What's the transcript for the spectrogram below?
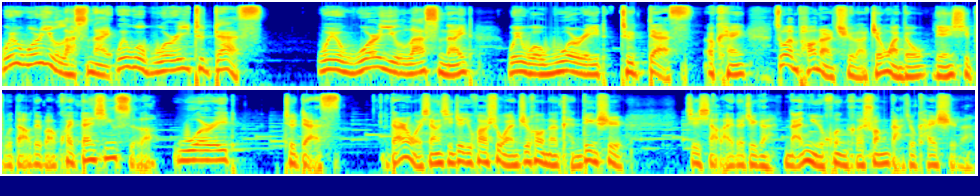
：“Where were you last night? We were worried to death. Where were you last night?” We were worried to death. OK，昨晚跑哪儿去了？整晚都联系不到，对吧？快担心死了。Worried to death。当然，我相信这句话说完之后呢，肯定是接下来的这个男女混合双打就开始了。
